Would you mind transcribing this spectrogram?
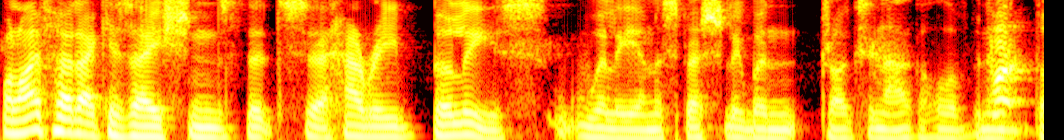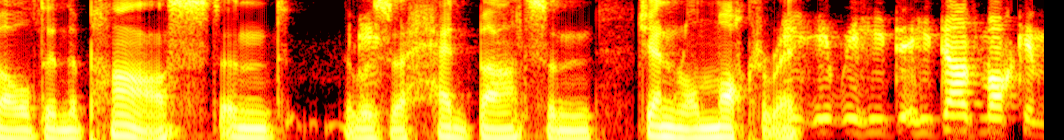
Well, I've heard accusations that uh, Harry bullies William, especially when drugs and alcohol have been What? involved in the past, and there was a headbutt and general mockery. he, he, he does mock him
